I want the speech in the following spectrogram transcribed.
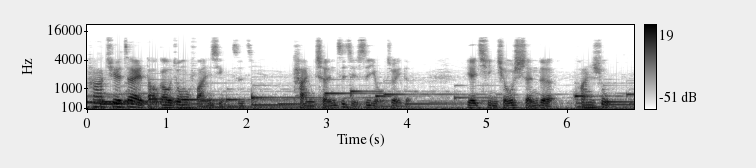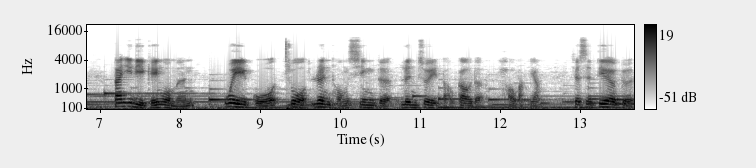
他却在祷告中反省自己，坦诚自己是有罪的，也请求神的宽恕。但以理给我们为国做认同性的认罪祷告的好榜样，这是第二个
